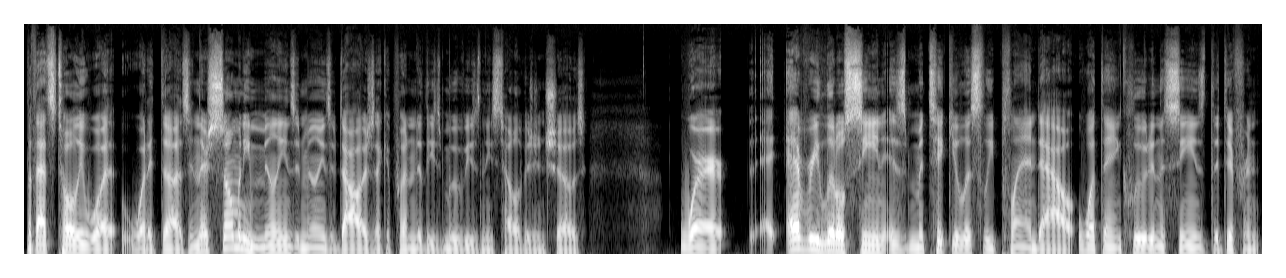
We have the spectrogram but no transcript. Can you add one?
But that's totally what, what it does. And there's so many millions and millions of dollars that could put into these movies and these television shows where every little scene is meticulously planned out. What they include in the scenes the different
